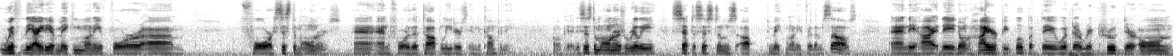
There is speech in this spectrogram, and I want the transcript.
with the idea of making money for um, for system owners and, and for the top leaders in the company. Okay, the system owners really set the systems up to make money for themselves and they hire they don't hire people but they would uh, recruit their own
